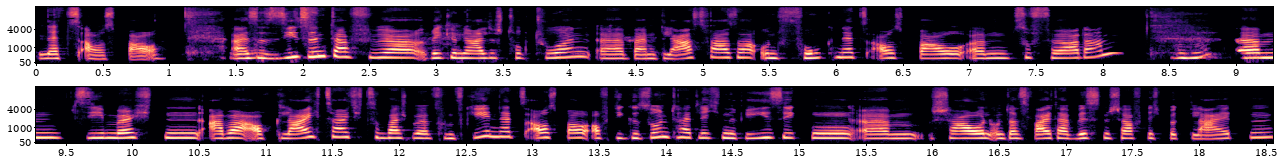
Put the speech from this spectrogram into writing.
Netzausbau. Also mhm. Sie sind dafür, regionale Strukturen äh, beim Glasfaser- und Funknetzausbau ähm, zu fördern. Mhm. Ähm, Sie möchten aber auch gleichzeitig zum Beispiel beim 5G-Netzausbau auf die gesundheitlichen Risiken ähm, schauen und das weiter wissenschaftlich begleiten.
